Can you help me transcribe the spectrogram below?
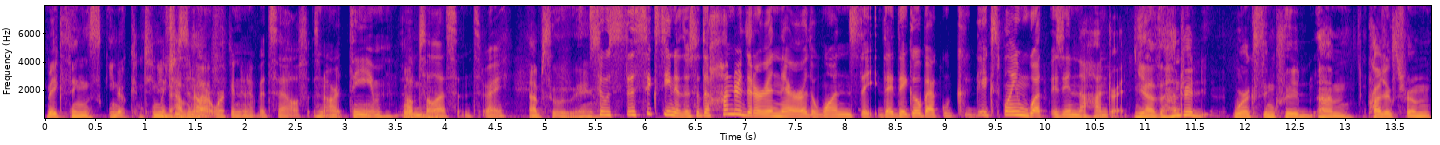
make things, you know, continue Which to have Which is an life? artwork in and of itself. It's an art theme, mm-hmm. obsolescence, right? Absolutely. So it's the 16 of them. So the 100 that are in there are the ones that, that they go back. Explain what is in the 100. Yeah, the 100 works include um, projects from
